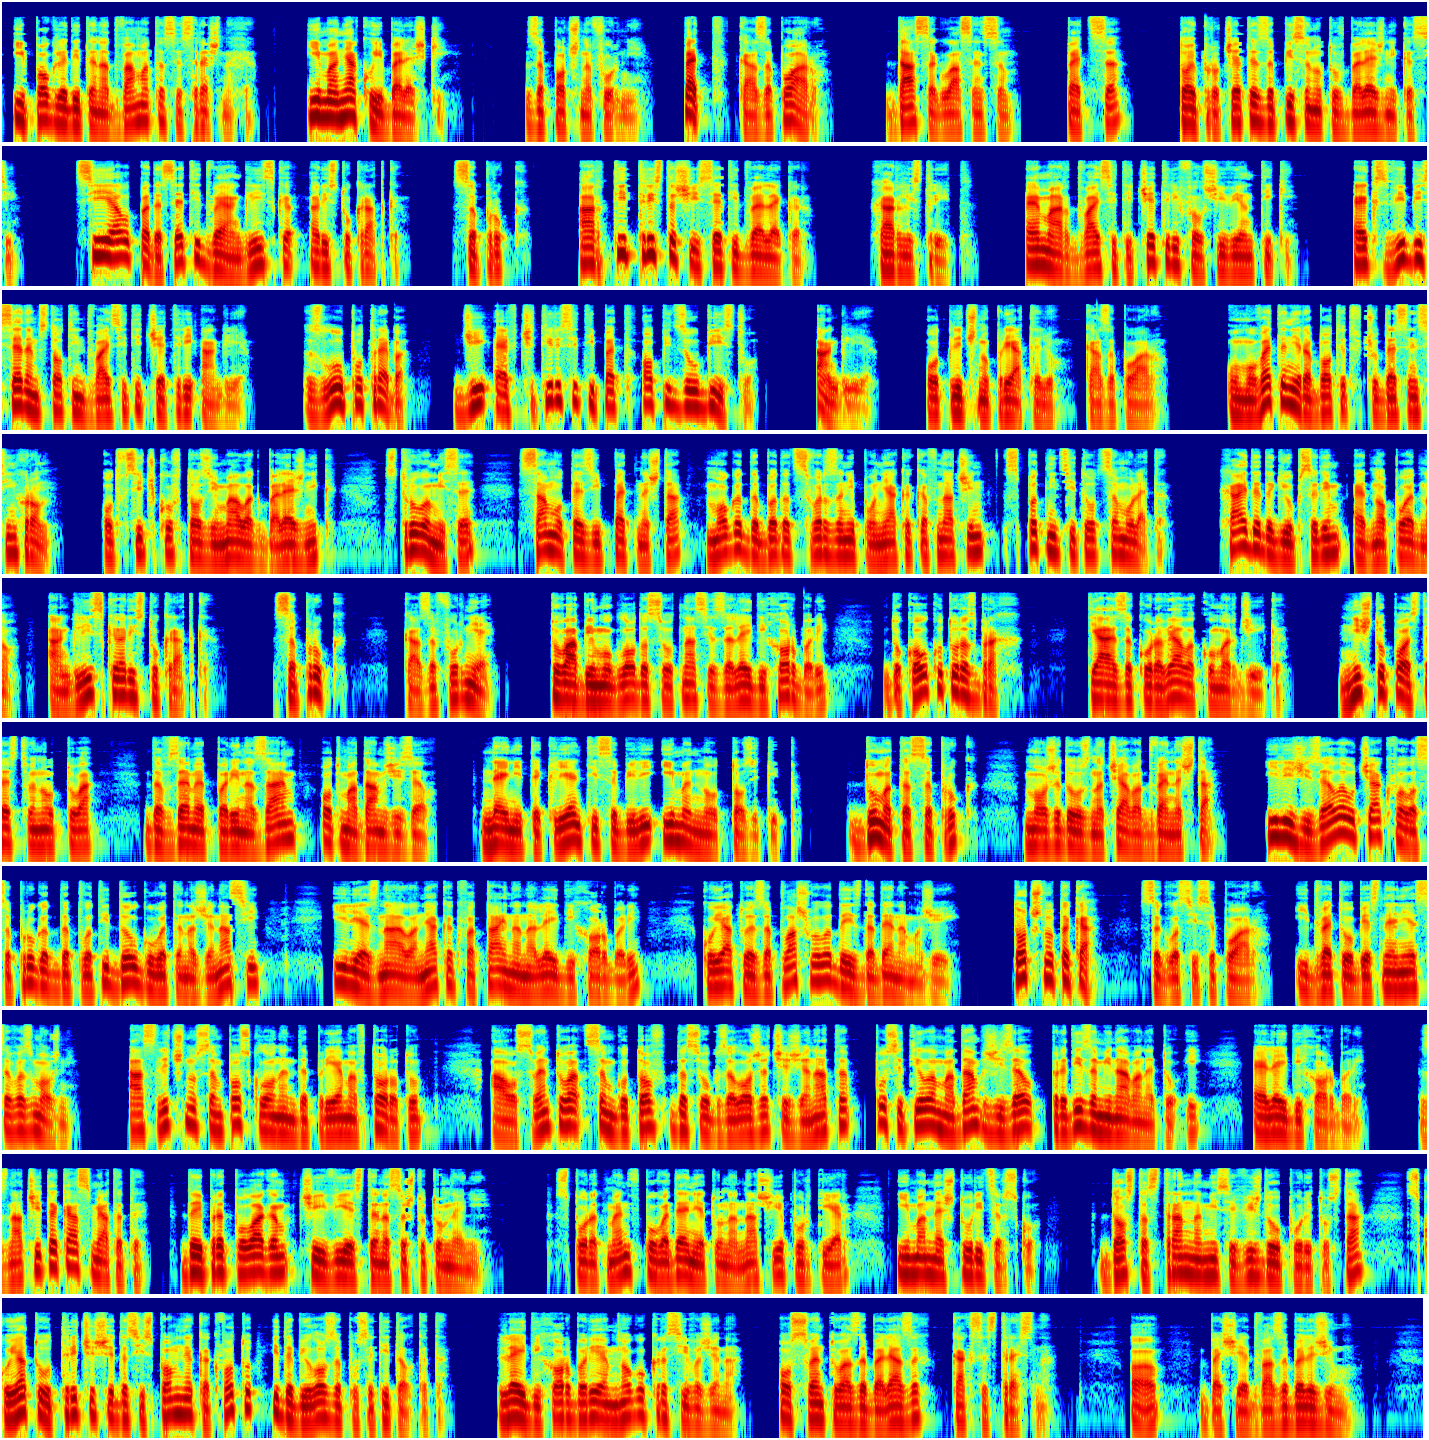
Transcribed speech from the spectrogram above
и погледите на двамата се срещнаха. Има някои бележки. Започна Фурни. Пет, каза Пуаро. Да, съгласен съм. Пет са. Той прочете записаното в бележника си. CL-52 английска аристократка. Съпруг. RT 362 лекар. Харли Стрит. MR-24 фалшиви антики. XVB 724 Англия. Злоупотреба. GF-45 опит за убийство. Англия. Отлично, приятелю, каза Поаро. Умовете ни работят в чудесен синхрон. От всичко в този малък бележник, струва ми се, само тези пет неща могат да бъдат свързани по някакъв начин с пътниците от самолета. Хайде да ги обсъдим едно по едно. Английска аристократка. Съпруг, каза Фурние. Това би могло да се отнася за лейди Хорбари, доколкото разбрах. Тя е закоравяла комарджийка. Нищо по-естествено от това да вземе пари на заем от мадам Жизел. Нейните клиенти са били именно от този тип. Думата съпруг може да означава две неща. Или Жизела очаквала съпругът да плати дълговете на жена си, или е знаела някаква тайна на лейди Хорбари, която е заплашвала да издаде на мъже й. Точно така, съгласи се Пуаро. И двете обяснения са възможни. Аз лично съм по-склонен да приема второто, а освен това съм готов да се обзаложа, че жената посетила мадам Жизел преди заминаването и е лейди Хорбари. Значи така смятате. Да и предполагам, че и вие сте на същото мнение. Според мен в поведението на нашия портиер има нещо рицарско. Доста странна ми се вижда упоритостта, с която отричаше да си спомня каквото и да било за посетителката. Лейди Хорбари е много красива жена. Освен това забелязах как се стресна. О, беше едва забележимо.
